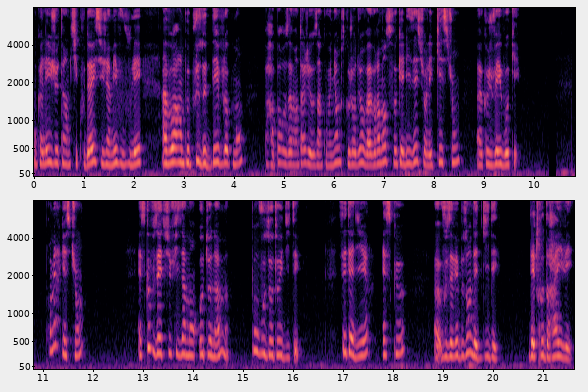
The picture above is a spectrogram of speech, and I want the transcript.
Donc allez y jeter un petit coup d'œil si jamais vous voulez avoir un peu plus de développement par rapport aux avantages et aux inconvénients, parce qu'aujourd'hui on va vraiment se focaliser sur les questions euh, que je vais évoquer. Première question. Est-ce que vous êtes suffisamment autonome pour vous auto-éditer? C'est-à-dire, est-ce que euh, vous avez besoin d'être guidé, d'être drivé,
